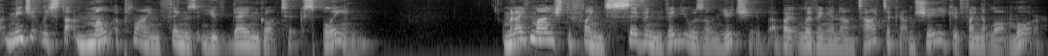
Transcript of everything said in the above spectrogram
immediately start multiplying things that you've then got to explain. I mean, I've managed to find seven videos on YouTube about living in Antarctica. I'm sure you could find a lot more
